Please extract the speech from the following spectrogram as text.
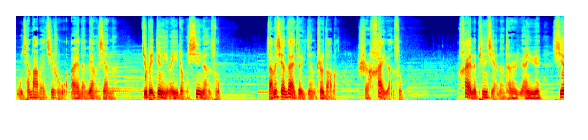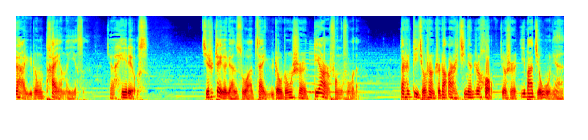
五千八百七十五 i 的亮线呢，就被定义为一种新元素。咱们现在就已经知道了，是氦元素。氦的拼写呢，它是源于希腊语中太阳的意思，叫 Helios。其实这个元素啊，在宇宙中是第二丰富的，但是地球上直到二十七年之后，就是一八九五年，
